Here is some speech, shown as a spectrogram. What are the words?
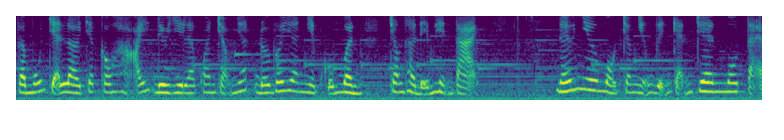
và muốn trả lời cho câu hỏi điều gì là quan trọng nhất đối với doanh nghiệp của mình trong thời điểm hiện tại nếu như một trong những viễn cảnh trên mô tả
